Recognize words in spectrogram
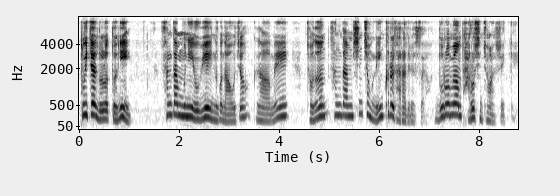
V자를 눌렀더니 상담문이 요 위에 있는 거 나오죠? 그 다음에 저는 상담 신청 링크를 달아드렸어요. 누르면 바로 신청할 수 있게.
